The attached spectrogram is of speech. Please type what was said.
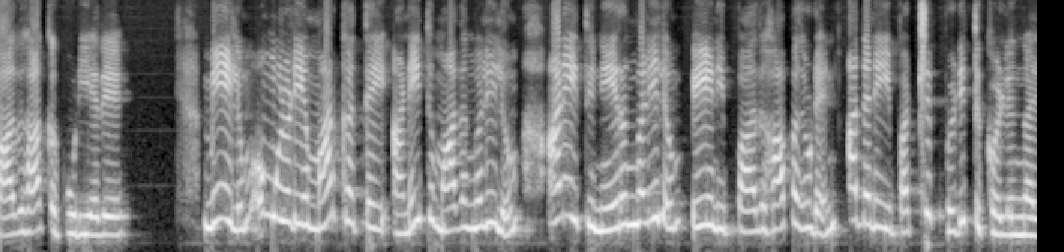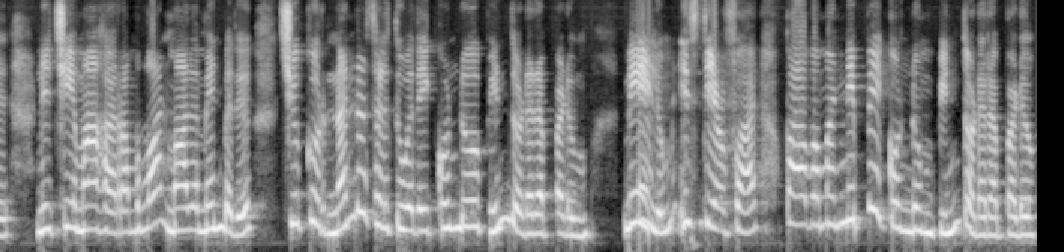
பாதுகாக்கக்கூடியது. மேலும் உங்களுடைய மார்க்கத்தை அனைத்து மாதங்களிலும் அனைத்து நேரங்களிலும் பேணி பாதுகாப்பதுடன் அதனை பற்றி பிடித்துக் கொள்ளுங்கள். நிச்சயமாக ரமலான் மாதம் என்பது சுக்குர் நன்றி செலுத்துவதை கொண்டு பின்தொடரப்படும். மேலும் இஸ்திஃபார் பாவ மன்னிப்பை கொண்டும் பின்தொடரப்படும்.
